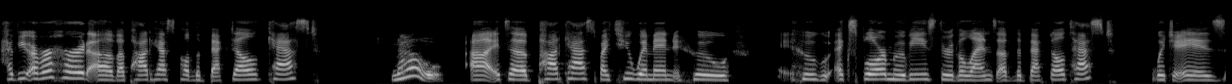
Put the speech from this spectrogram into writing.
have you ever heard of a podcast called the Bechdel Cast? No. Uh, it's a podcast by two women who who explore movies through the lens of the Bechdel test, which is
